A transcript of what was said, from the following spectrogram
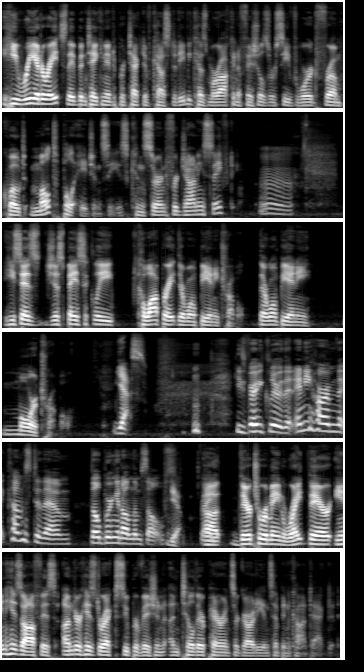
He reiterates they've been taken into protective custody because Moroccan officials received word from, quote, multiple agencies concerned for Johnny's safety. Mm. He says just basically cooperate, there won't be any trouble. There won't be any more trouble. Yes. He's very clear that any harm that comes to them, they'll bring it on themselves. Yeah. Right. Uh, they're to remain right there in his office under his direct supervision until their parents or guardians have been contacted.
